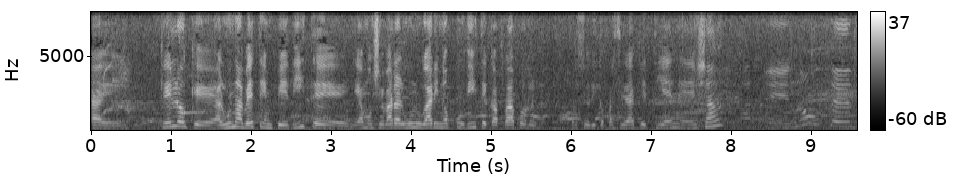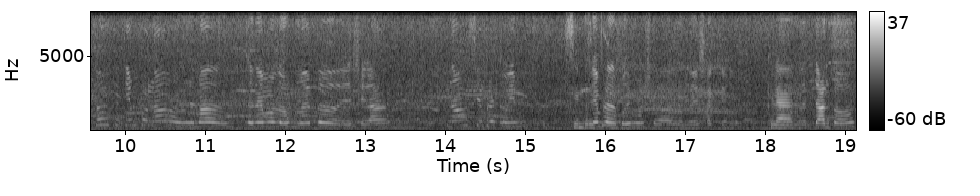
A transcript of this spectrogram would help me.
¿Qué es lo que alguna vez te impediste, digamos, llevar a algún lugar y no pudiste capaz por, por su discapacidad que tiene ella? Eh, no, de todo este tiempo no, además tenemos los métodos de llegar. No, siempre estuvimos. Siempre, Siempre la pudimos llevar donde ella quiere. Claro. Donde están todos,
